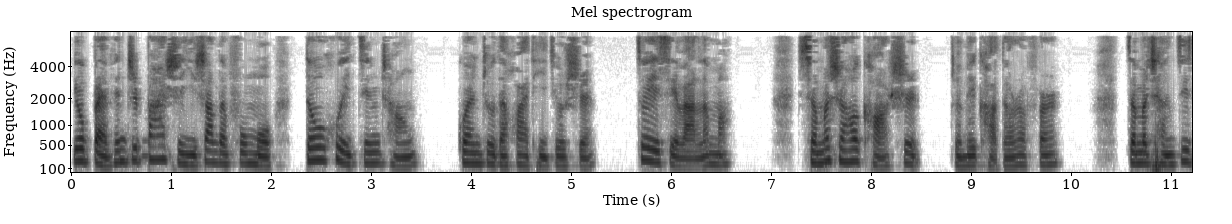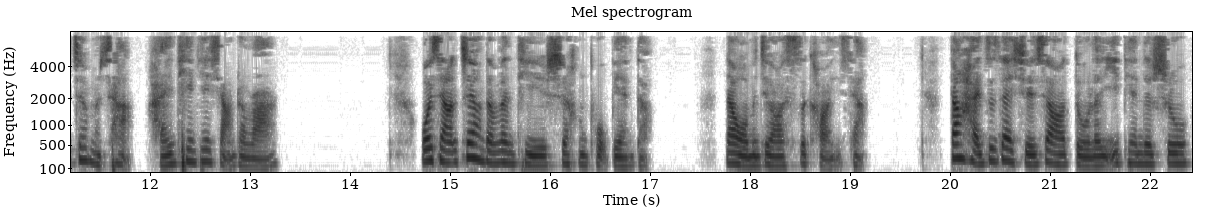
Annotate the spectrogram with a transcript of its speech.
有百分之八十以上的父母都会经常。关注的话题就是作业写完了吗？什么时候考试？准备考多少分？怎么成绩这么差？还天天想着玩？我想这样的问题是很普遍的。那我们就要思考一下：当孩子在学校读了一天的书，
